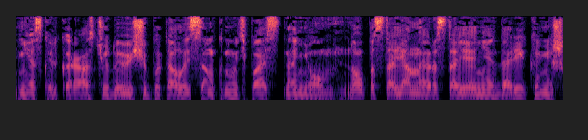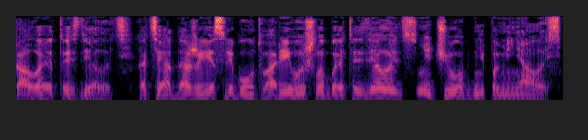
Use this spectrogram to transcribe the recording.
Несколько раз чудовище пыталось сомкнуть пасть на нем, но постоянное расстояние до Рика мешало это сделать. Хотя даже если бы у твари вышло бы это сделать, ничего бы не поменялось.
